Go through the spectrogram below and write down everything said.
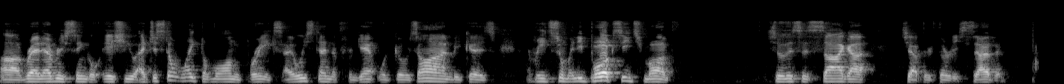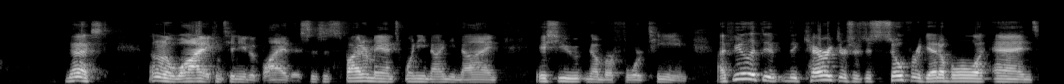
Uh, read every single issue. I just don't like the long breaks. I always tend to forget what goes on because I read so many books each month. So this is Saga chapter 37. Next, I don't know why I continue to buy this. This is Spider-Man 2099 issue number 14. I feel that the, the characters are just so forgettable and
